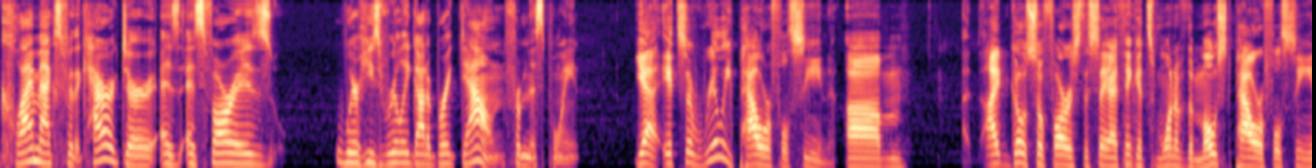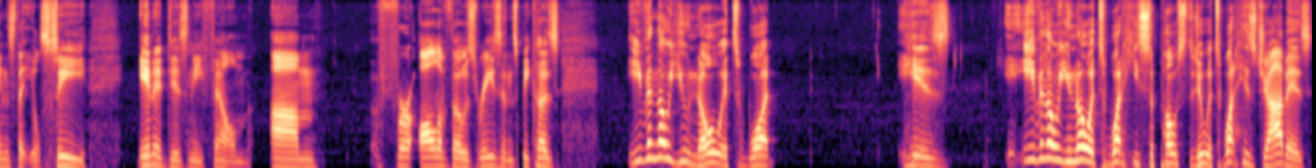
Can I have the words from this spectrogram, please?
climax for the character as as far as where he's really got to break down from this point. Yeah, it's a really powerful scene. Um, I'd go so far as to say I think it's one of the most powerful scenes that you'll see in a Disney film. Um, for all of those reasons because even though you know it's what his even though you know it's what he's supposed to do, it's what his job is,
